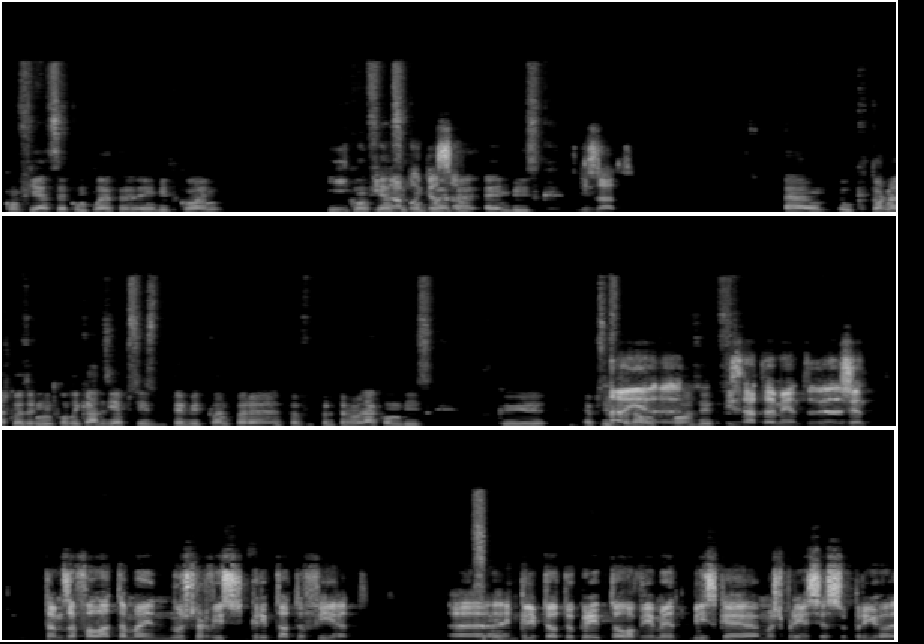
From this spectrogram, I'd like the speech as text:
confiança completa em Bitcoin e confiança e completa em BISC. Exato. Um, o que torna as coisas muito complicadas e é preciso ter Bitcoin para, para, para trabalhar com BISC, porque é preciso não, pagar o eh, depósito. Exatamente. A gente, estamos a falar também nos serviços de Crypto to Fiat. Uh, em Crypto to Crypto, obviamente, BISC é uma experiência superior.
